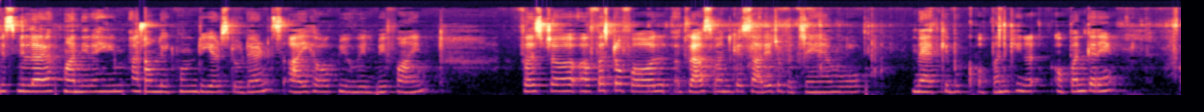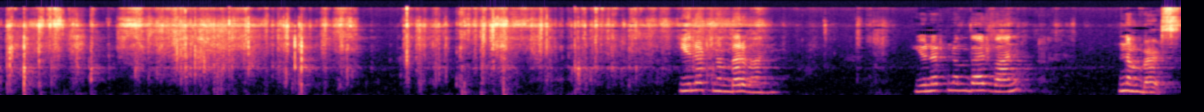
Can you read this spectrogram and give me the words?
Assalamu alaikum dear students. I hope you will be fine. First first of all class one के सारे जो बच्चे हैं, वो मैथ की बुक ओपन की ओपन करें। Unit number one unit number one numbers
